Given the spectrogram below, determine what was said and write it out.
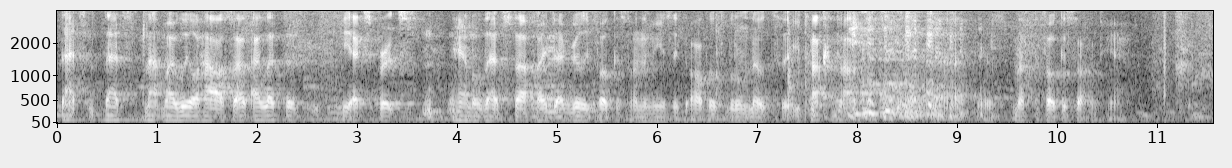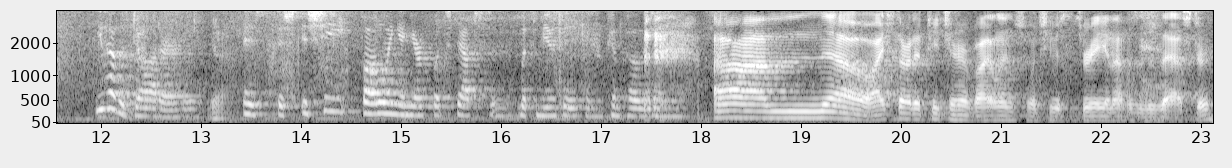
That's that's not my wheelhouse. I, I let the the experts handle that stuff. I, I really focus on the music. All those little notes that you talk about. Uh, there's enough to focus on. Yeah. You have a daughter. Yeah. Is, is she following in your footsteps in- with music and composing? Um, no, I started teaching her violin when she was three, and that was a disaster.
